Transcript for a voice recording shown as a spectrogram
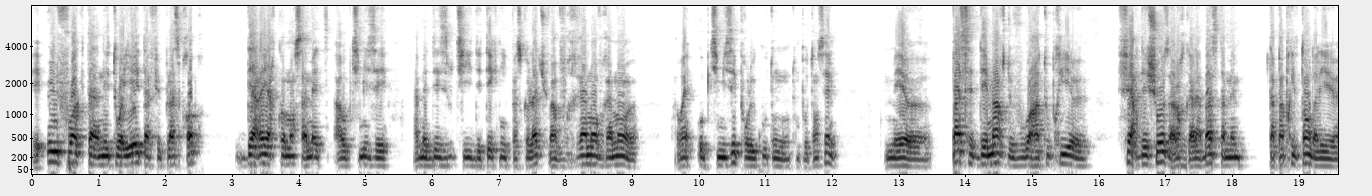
Et une fois que tu as nettoyé, tu as fait place propre, derrière commence à mettre, à optimiser, à mettre des outils, des techniques, parce que là, tu vas vraiment, vraiment euh, ouais, optimiser pour le coup ton, ton potentiel. Mais euh, pas cette démarche de vouloir à tout prix euh, faire des choses, alors qu'à la base, t'as même t'as pas pris le temps d'aller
